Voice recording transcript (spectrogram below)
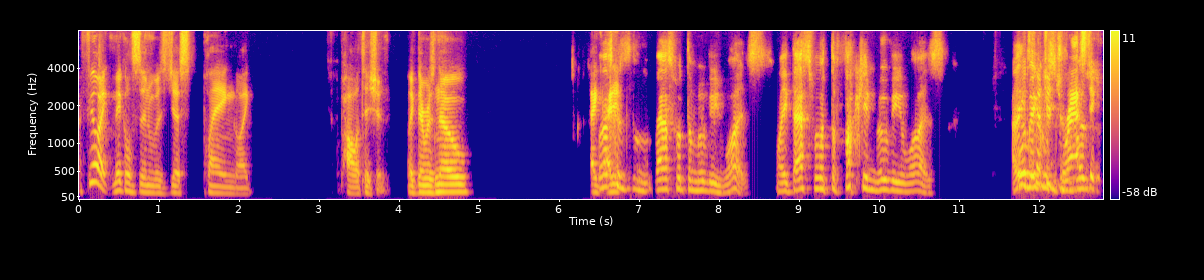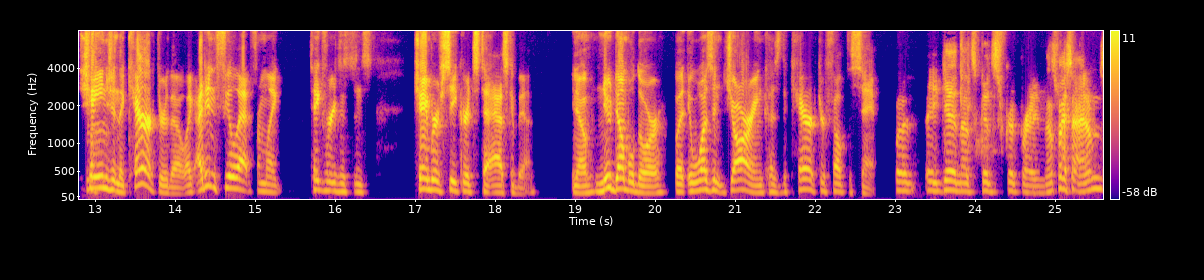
I feel like Mikkelsen was just playing like a politician. Like there was no. I, Well, that's didn't- that's what the movie was. Like that's what the fucking movie was. I Well, it's such a Mikkelsen was- drastic change in the character, though. Like I didn't feel that from like take for instance, Chamber of Secrets to Azkaban. You know, new Dumbledore, but it wasn't jarring because the character felt the same. But again, that's good script writing. That's why I say I don't.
